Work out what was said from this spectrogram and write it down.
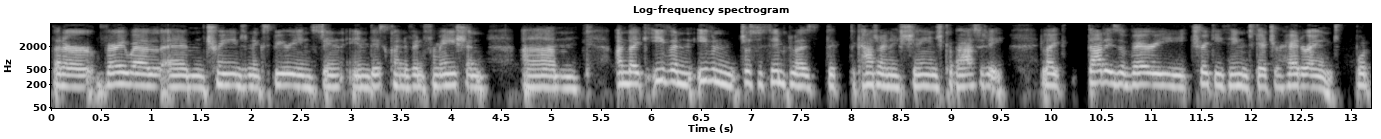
that are very well um, trained and experienced in in this kind of information. Um, and like even even just as simple as the, the cation exchange capacity, like that is a very tricky thing to get your head around. But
